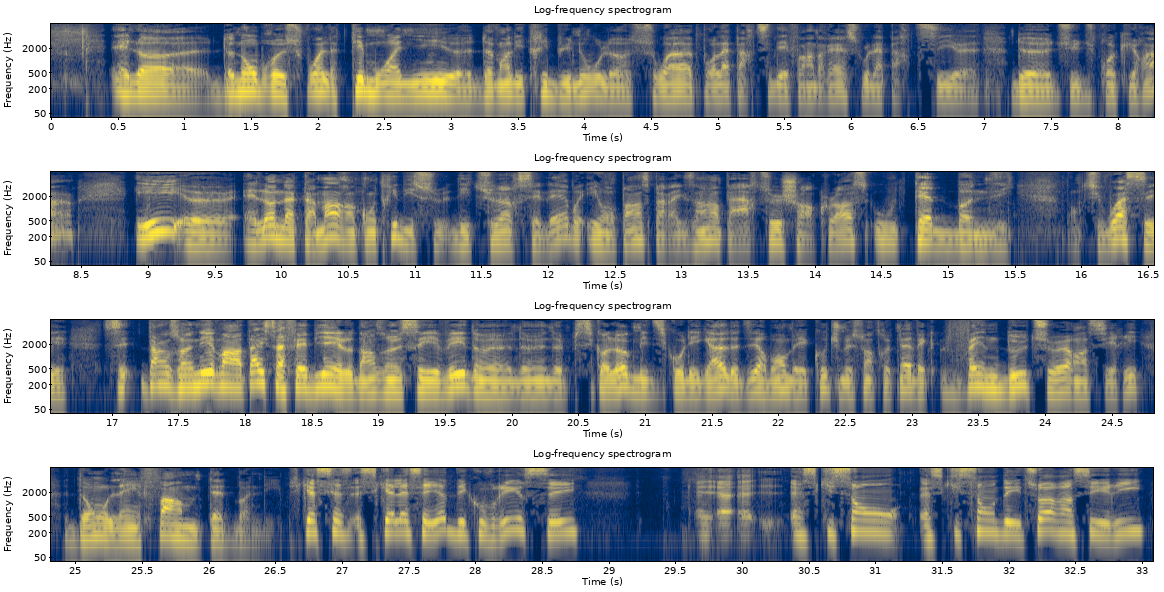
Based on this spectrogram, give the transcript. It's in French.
Elle a euh, de nombreuses fois là, témoigné euh, devant les tribunaux, là, soit pour la partie défendresse ou la partie euh, de, du, du procureur. Et euh, elle a notamment rencontré des, des tueurs célèbres et on pense par exemple à Arthur Shawcross ou Ted Bundy. Donc tu vois, c'est c'est dans un éventail, ça fait bien dans un CV d'un psychologue médico-légal de dire bon ben écoute, je me suis entretenu avec 22 tueurs en série, dont l'infâme Ted Bundy. Puis ce qu'elle essayait de découvrir, c'est euh, euh, est-ce qu'ils est-ce qu'ils sont des tueurs en série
